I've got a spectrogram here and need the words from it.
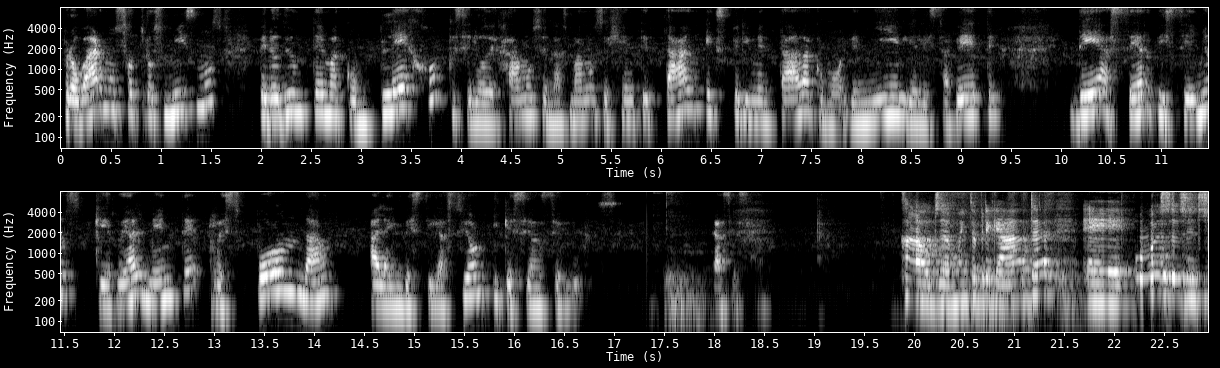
probar nosotros mismos, pero de un tema complejo que se lo dejamos en las manos de gente tan experimentada como Daniel y Elizabeth, de hacer diseños que realmente respondan a la investigación y que sean seguros. Gracias. Cláudia, muito obrigada. É, hoje a gente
